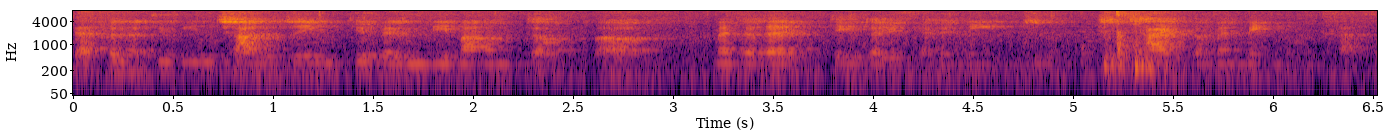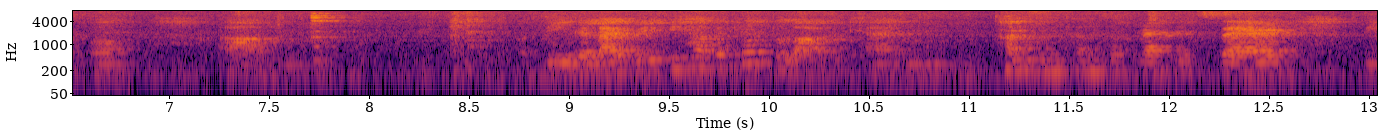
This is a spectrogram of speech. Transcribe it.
definitely been challenging given the amount of uh, metadata data you're going to need to, to tag them and make them accessible. Um, being a library, we have a catalog and tons and tons of records there. We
